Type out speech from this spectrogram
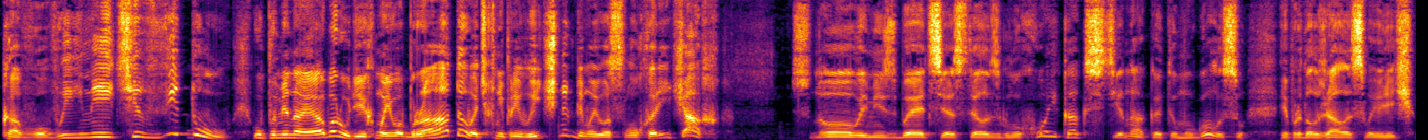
кого вы имеете в виду, упоминая об орудиях моего брата в этих непривычных для моего слуха речах? Снова мисс Бетси осталась глухой, как стена, к этому голосу и продолжала свою речь.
